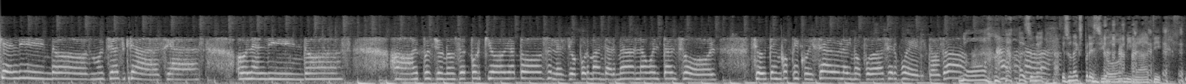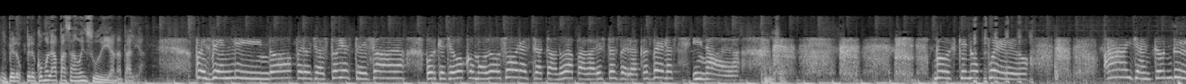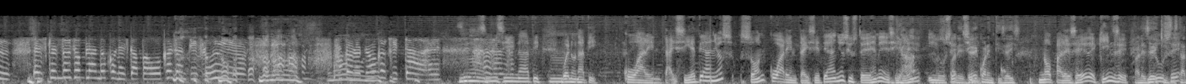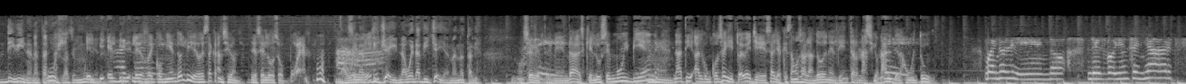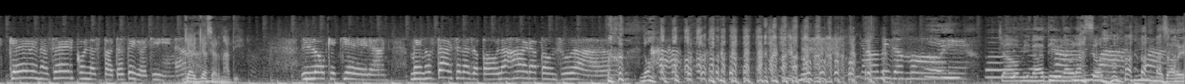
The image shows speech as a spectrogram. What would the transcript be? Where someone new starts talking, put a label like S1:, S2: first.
S1: Qué lindos, muchas gracias. Hola, lindos. Ay, pues yo no sé por qué hoy a todos se les dio por mandarme a dar la vuelta al sol. Si hoy tengo pico y cédula y no puedo hacer vueltas. ah.
S2: No, es una, es una expresión, mi Nati. Pero, pero ¿cómo la ha pasado en su día, Natalia?
S1: Pues bien lindo, pero ya estoy estresada porque llevo como dos horas tratando de apagar estas berracas velas y nada. No, es que no puedo. Ay, ya entendí. Es que estoy soplando con el tapabocas antifluidos.
S2: No, no, no, no.
S1: Pero lo tengo que quitar.
S2: Sí, sí, sí, Nati. Bueno, Nati, 47 años, son 47 años y usted déjeme decirle, luce...
S3: Parece
S2: sí,
S3: de 46.
S2: no, parece de 15.
S3: Parece de 15.
S2: Luce-
S3: Está divina, Natalia.
S2: Uy,
S3: lo hace muy
S2: el
S3: bien.
S2: les recomiendo el video de esta canción, de Celoso. Bueno,
S3: Una
S2: ¿se
S3: buena
S2: ve?
S3: DJ, una buena DJ, además, Natalia.
S2: No se ve
S1: Sí.
S2: tremenda, es que luce muy bien.
S3: Mm.
S2: Nati, ¿algún consejito de belleza, ya que estamos hablando en el Día Internacional de la. Juventud?
S1: Bueno, lindo, les voy a enseñar qué deben hacer con las patas de gallina.
S2: ¿Qué hay que hacer, Nati?
S1: Lo que quieran, menos dárselas a Paola Jara para un sudado.
S2: No.
S1: Chao, mis amores.
S2: Chao, mi Nati, un abrazo.
S3: No sabe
